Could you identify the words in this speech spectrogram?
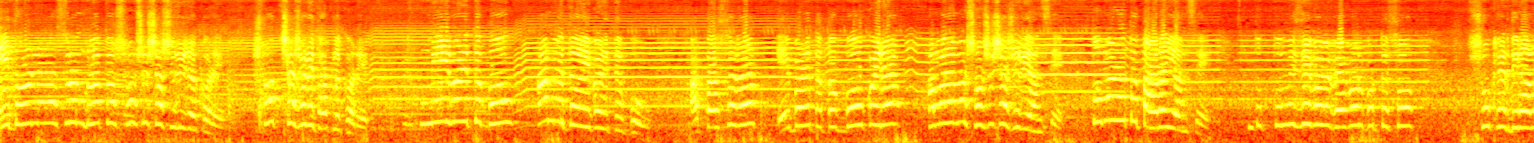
এই ধরনের আচরণগুলো তো শ্বশুর শাশুড়িরা করে, সৎ শাশুড়ি থাকলে করে। তুমি এই বাড়িতে বউ, আমিও তো এই বাড়িতে বউ। আর তাছাড়া এই বাড়িতে তো বউ কইরা আমার আমার শ্বশুর শাশুড়ি আনছে, তোমারও তো তারাই আনছে। কিন্তু তুমি যেভাবে ব্যবহার করতেছো, সুখের দিন আর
